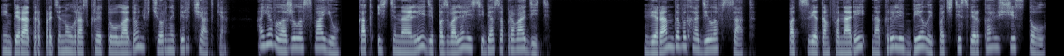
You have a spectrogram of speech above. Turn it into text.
Император протянул раскрытую ладонь в черной перчатке а я вложила свою, как истинная леди, позволяя себя сопроводить. Веранда выходила в сад. Под светом фонарей накрыли белый, почти сверкающий стол,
